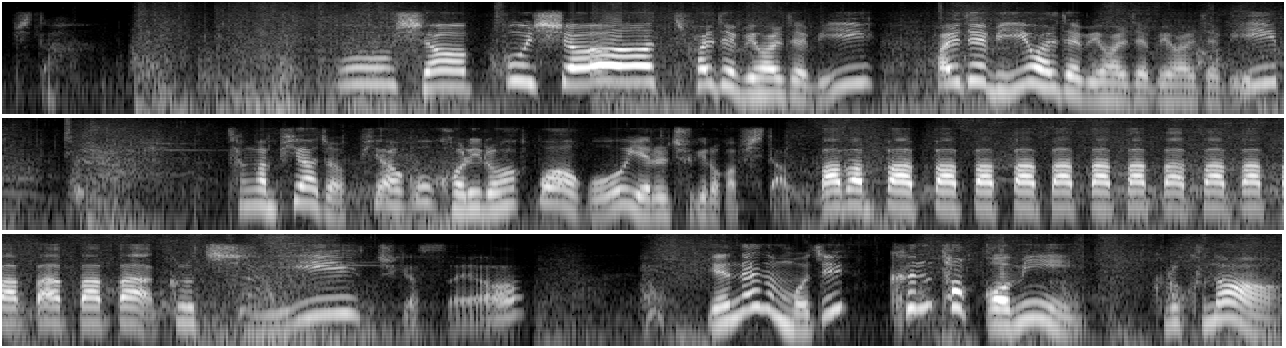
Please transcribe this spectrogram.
봅시다. 뿌셔, 뿌셔! 활제비, 활제비. 활제비, 활제비, 활제비, 활제비. 잠깐 피하죠. 피하고 거리를 확보하고 얘를 죽이러 갑시다. 빠바빠빠빠빠빠빠빠빠빠빠빠빠빠 그렇지. 죽였어요. 얘네는 뭐지? 큰 턱검이 그렇구나.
